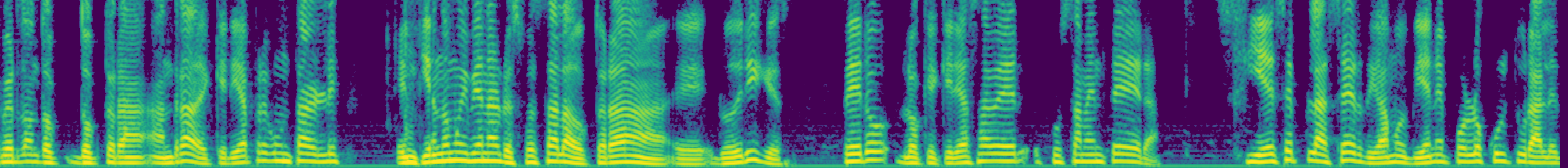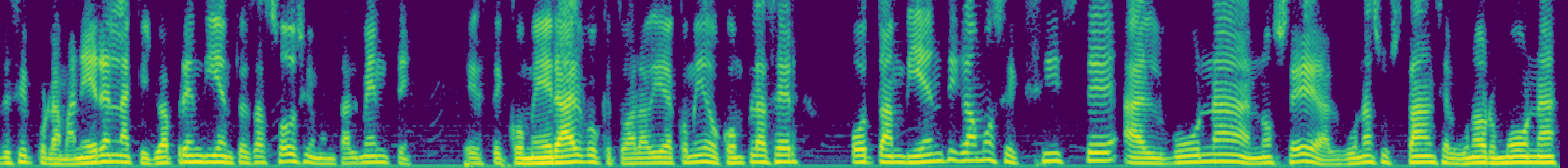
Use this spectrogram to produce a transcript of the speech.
perdón, doctora Andrade, quería preguntarle, entiendo muy bien la respuesta de la doctora eh, Rodríguez, pero lo que quería saber justamente era si ese placer, digamos, viene por lo cultural, es decir, por la manera en la que yo aprendí, entonces asocio mentalmente este, comer algo que toda la vida he comido con placer, o también, digamos, existe alguna, no sé, alguna sustancia, alguna hormona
